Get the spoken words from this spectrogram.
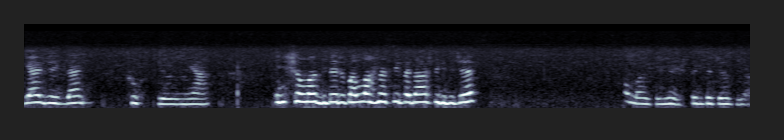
Gerçekten çok istiyorum ya. İnşallah gideriz. Allah nasip ederse gideceğiz. Allah izin verirse gideceğiz ya.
